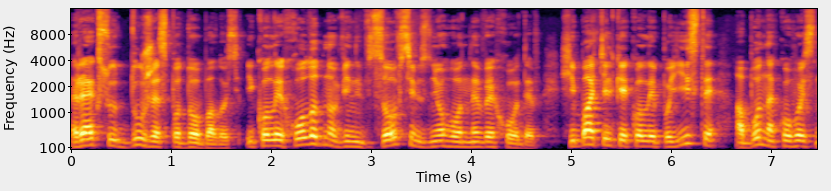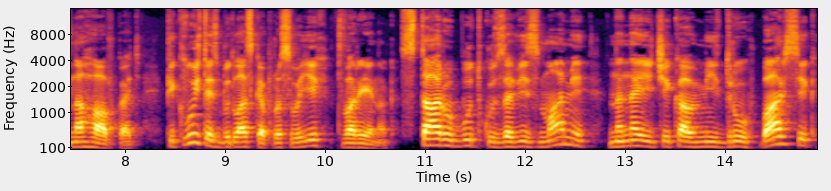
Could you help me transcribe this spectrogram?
Рексу дуже сподобалось, і коли холодно, він зовсім з нього не виходив. Хіба тільки коли поїсти або на когось нагавкать. Піклуйтесь, будь ласка, про своїх тваринок. Стару будку завіз мамі, на неї чекав мій друг Барсік,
